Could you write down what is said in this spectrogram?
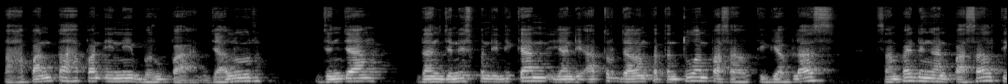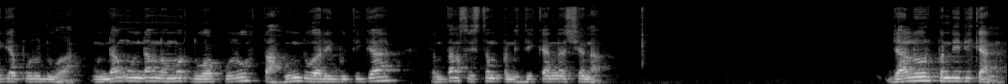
Tahapan-tahapan ini berupa jalur, jenjang, dan jenis pendidikan yang diatur dalam ketentuan pasal 13 sampai dengan pasal 32 Undang-Undang Nomor 20 Tahun 2003 tentang Sistem Pendidikan Nasional. Jalur pendidikan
